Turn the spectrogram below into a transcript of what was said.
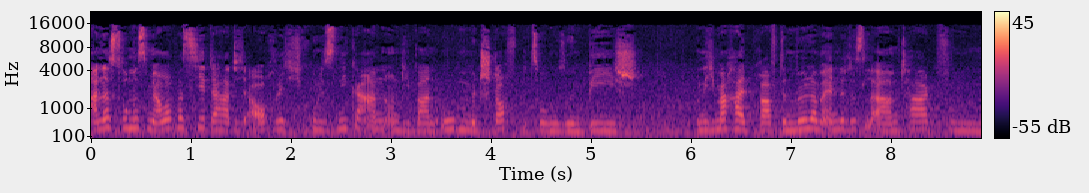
Andersrum ist mir auch mal passiert, da hatte ich auch richtig coole Sneaker an und die waren oben mit Stoff bezogen, so in beige. Und ich mache halt brav den Müll am Ende des am Tag vom,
